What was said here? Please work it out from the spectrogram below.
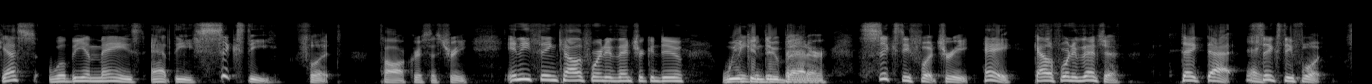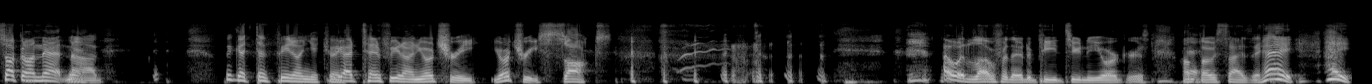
Guests will be amazed at the 60 foot tall Christmas tree. Anything California Adventure can do, we, can, do, better. 60 foot tree. Hey, California Adventure, take that. Hey. 60 foot. Suck on that, Yeah. Nog. We got ten feet on your tree. You got 10 feet on your tree. Your tree sucks. I would love for there to be two New Yorkers on both sides. Say, hey, hey,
